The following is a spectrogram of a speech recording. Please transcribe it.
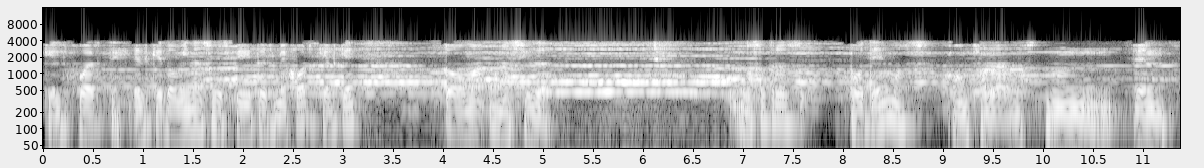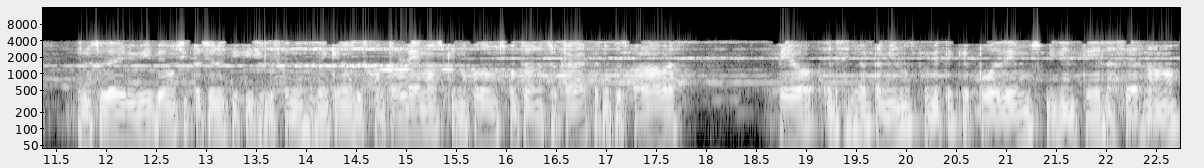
que el fuerte, el que domina su espíritu es mejor que el que toma una ciudad. Nosotros podemos controlarnos. En, en nuestra vida de vivir vemos situaciones difíciles que nos hacen que nos descontrolemos, que no podamos controlar nuestro carácter, nuestras palabras. Pero el Señor también nos promete que podemos mediante Él hacerlo, ¿no?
